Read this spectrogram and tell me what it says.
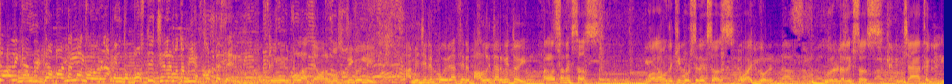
চল এখান কথা বলবেন আপনি কিন্তু বস্তির ছেলের মতো বিহেভ করতেছেন। কিনির পোলা তুই আমার বস্তি কইলি? আমি যেটি পইরা আছি ভালোই তার তুই বাংলাদেশটা দেখছস? গলার মধ্যে কি পড়ছে দেখছস? হোয়াইট গোল্ড গরুটা দেখছস? চায়া থাকবি।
